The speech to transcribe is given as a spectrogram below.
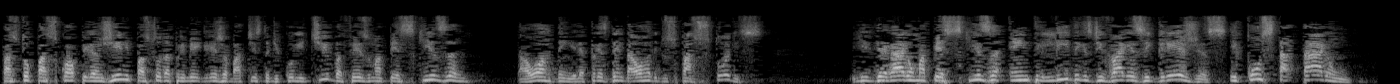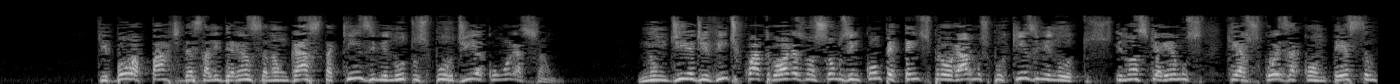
Pastor Pascoal Pirangini, pastor da Primeira Igreja Batista de Curitiba, fez uma pesquisa da ordem, ele é presidente da ordem dos pastores, lideraram uma pesquisa entre líderes de várias igrejas e constataram que boa parte dessa liderança não gasta 15 minutos por dia com oração. Num dia de 24 horas, nós somos incompetentes para orarmos por 15 minutos. E nós queremos que as coisas aconteçam,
